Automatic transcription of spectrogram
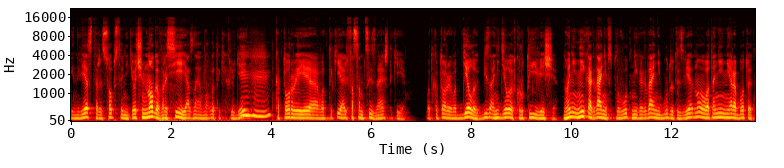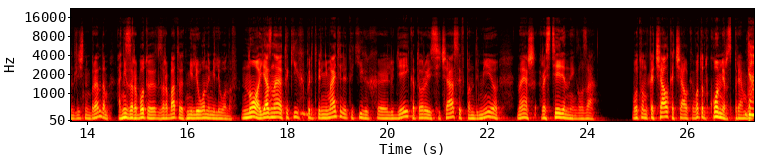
инвесторы, собственники. Очень много в России, я знаю много таких людей, угу. которые вот такие альфа-самцы, знаешь, такие вот которые вот делают, они делают крутые вещи, но они никогда не всплывут, никогда не будут известны, ну вот они не работают над личным брендом, они заработают, зарабатывают миллионы миллионов. Но я знаю таких предпринимателей, таких э, людей, которые сейчас и в пандемию, знаешь, растерянные глаза. Вот он качал, качалка, вот он коммерс прям. Да.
